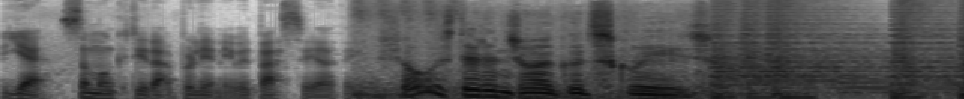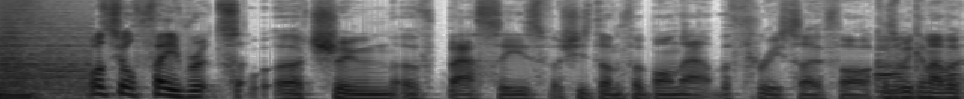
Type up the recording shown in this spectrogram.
yeah, someone could do that brilliantly with Bassey. I think. She always did enjoy a good squeeze. What's your favourite uh, tune of Bassie's that she's done for Bond out of the three so far? Because we can have a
